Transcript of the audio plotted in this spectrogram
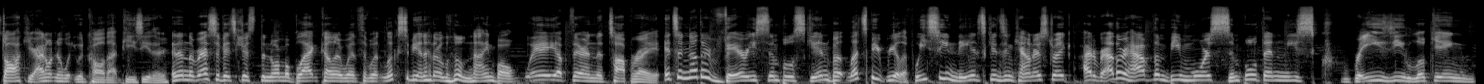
stockier. I don't know what you would call that piece either. And then the rest of it's just the normal black color with what looks to be another little nine ball way up there in the top right. It's another very simple skin, but let's be real. If we see nade skins in Counter-Strike, I'd rather have them be more simple than these crazy looking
